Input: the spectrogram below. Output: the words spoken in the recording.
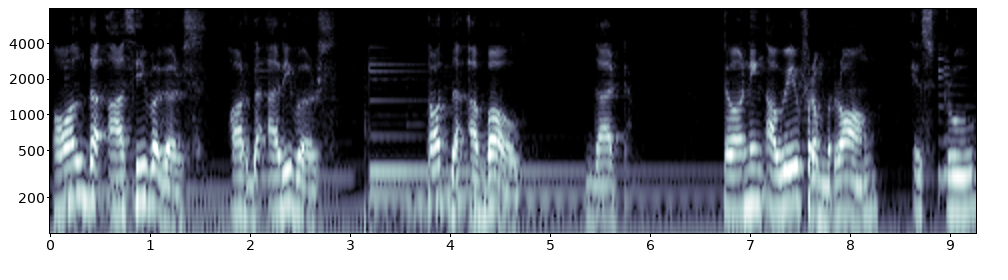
All the Asivagars or the Arivars taught the above that turning away from wrong is true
